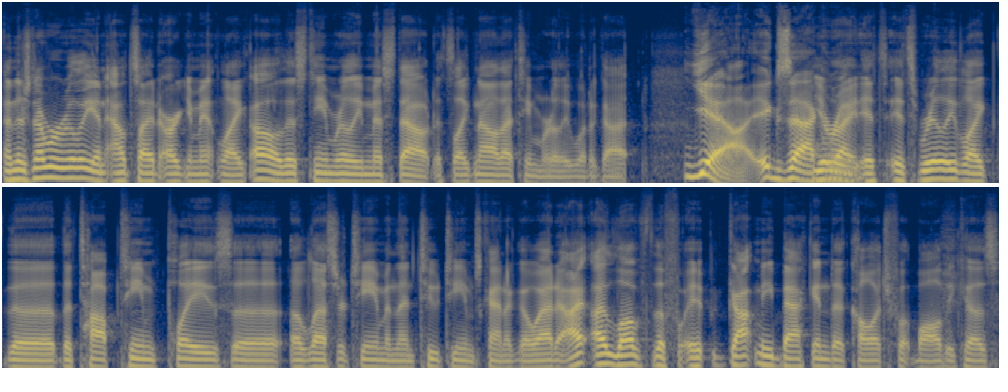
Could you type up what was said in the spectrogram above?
And there's never really an outside argument like, oh, this team really missed out. It's like, no, that team really would have got. Yeah, exactly. You're right. It's it's really like the the top team plays a, a lesser team, and then two teams kind of go at it. I, I love the. It got me back into college football because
